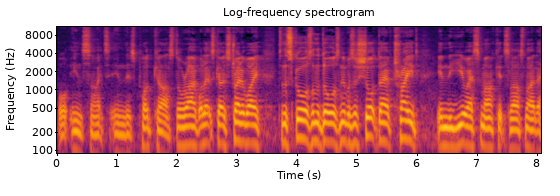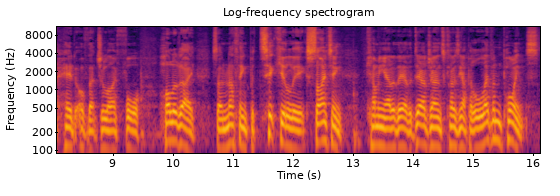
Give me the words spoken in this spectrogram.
or insights in this podcast. All right, well, let's go straight away to the scores on the doors. And it was a short day of trade in the US markets last night ahead of that July 4 holiday. So nothing particularly exciting coming out of there. The Dow Jones closing up 11 points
